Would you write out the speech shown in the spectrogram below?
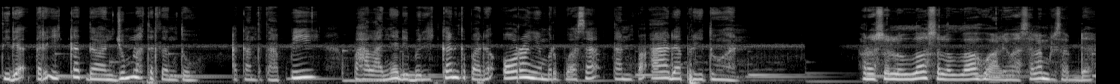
tidak terikat dengan jumlah tertentu, akan tetapi pahalanya diberikan kepada orang yang berpuasa tanpa ada perhitungan. Rasulullah Shallallahu Alaihi Wasallam bersabda,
